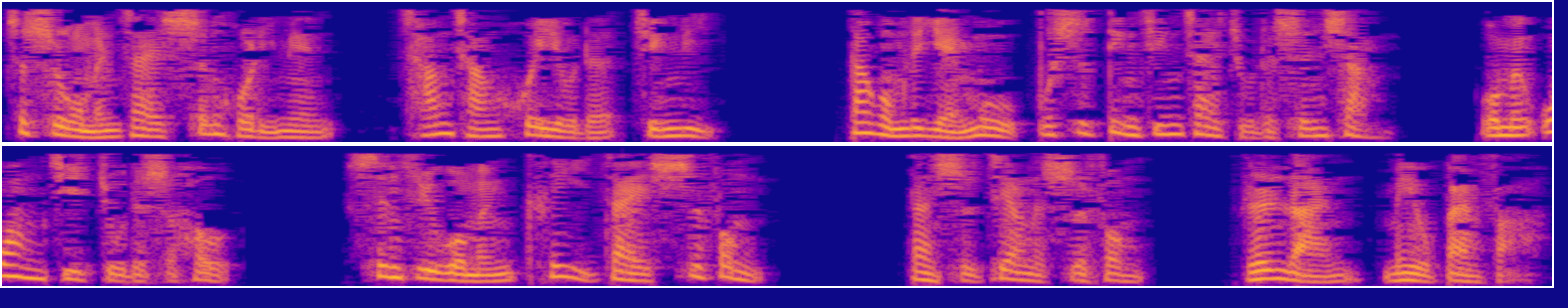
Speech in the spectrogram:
这是我们在生活里面常常会有的经历。当我们的眼目不是定睛在主的身上，我们忘记主的时候，甚至于我们可以在侍奉但是这样的侍奉仍然没有办法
